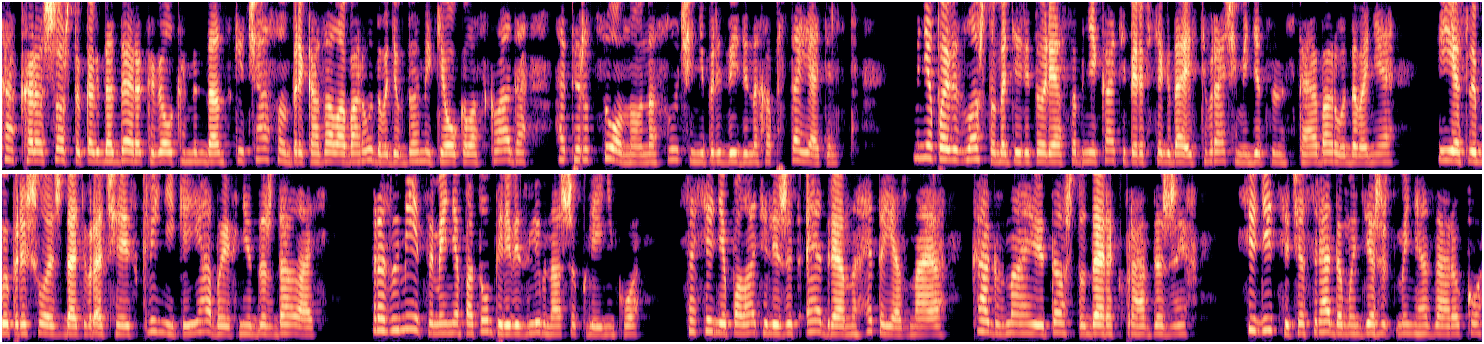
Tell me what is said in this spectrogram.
Как хорошо, что когда Дерек вел комендантский час, он приказал оборудовать в домике около склада операционную на случай непредвиденных обстоятельств. Мне повезло, что на территории особняка теперь всегда есть врач и медицинское оборудование. И если бы пришлось ждать врачей из клиники, я бы их не дождалась. Разумеется, меня потом перевезли в нашу клинику. В соседней палате лежит Эдриан, это я знаю. Как знаю и то, что Дерек правда жив. Сидит сейчас рядом и держит меня за руку.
